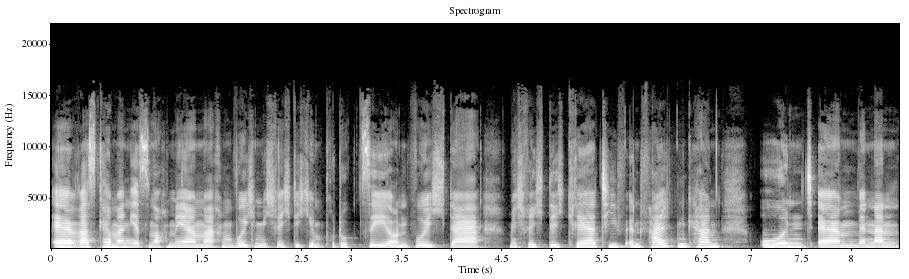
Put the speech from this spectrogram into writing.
Äh, was kann man jetzt noch mehr machen, wo ich mich richtig im Produkt sehe und wo ich da mich richtig kreativ entfalten kann? Und ähm, wenn dann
